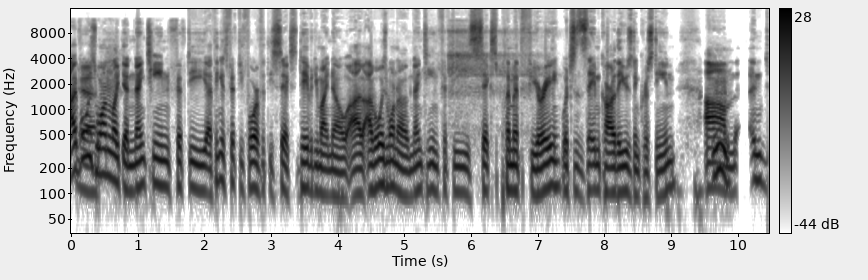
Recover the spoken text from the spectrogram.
I've yeah. always won like a 1950, I think it's 54, 56. David, you might know. I, have always won a 1956 Plymouth Fury, which is the same car they used in Christine. Um, mm. And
